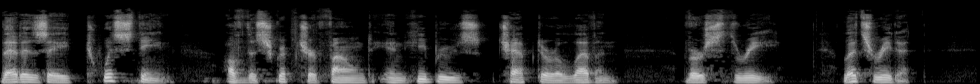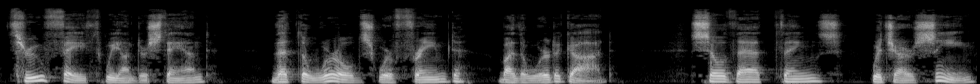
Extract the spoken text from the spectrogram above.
That is a twisting of the scripture found in Hebrews chapter 11, verse 3. Let's read it. Through faith we understand that the worlds were framed by the word of God, so that things which are seen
